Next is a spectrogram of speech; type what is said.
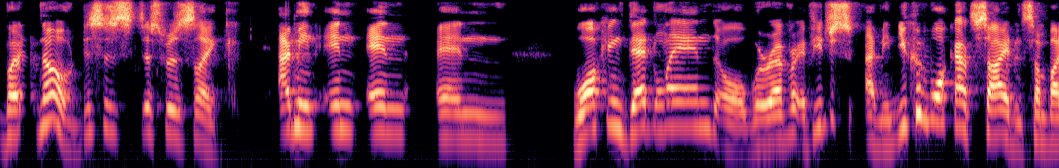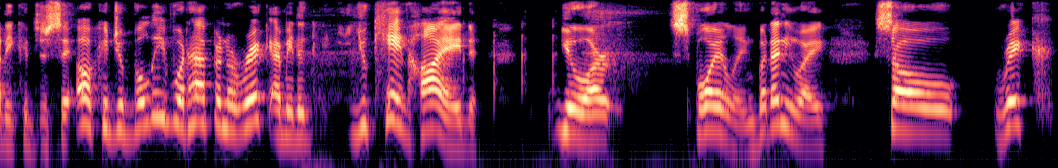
but no, this is this was like I mean in in in Walking Dead land or wherever if you just I mean you could walk outside and somebody could just say, "Oh, could you believe what happened to Rick?" I mean, you can't hide your spoiling. But anyway, so Rick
